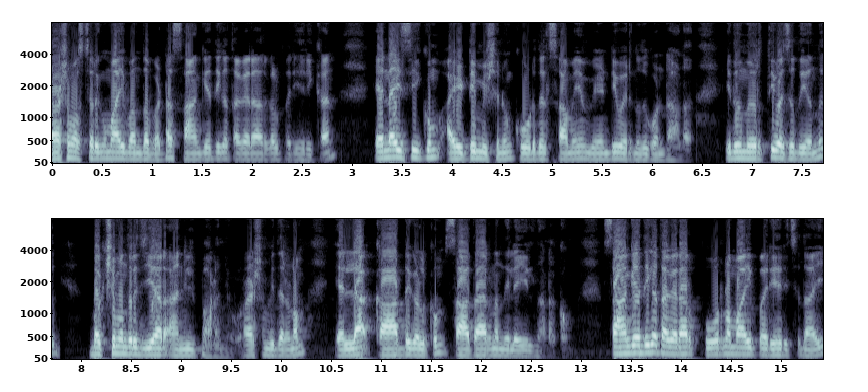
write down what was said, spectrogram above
റേഷൻ മസ്റ്ററിംഗുമായി ബന്ധപ്പെട്ട സാങ്കേതിക തകരാറുകൾ പരിഹരിക്കാൻ എൻ ഐ സിക്കും ഐ ടി മിഷനും കൂടുതൽ സമയം വേണ്ടി വരുന്നത് കൊണ്ടാണ് ഇത് നിർത്തിവെച്ചത് എന്ന് ഭക്ഷ്യമന്ത്രി ജി ആർ അനിൽ പറഞ്ഞു. റേഷൻ വിതരണം എല്ലാ കാർഡുകൾക്കും സാധാരണ നിലയിൽ നടക്കും. സാങ്കേതിക തകരാർ പൂർണമായി പരിഹരിച്ചതായി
